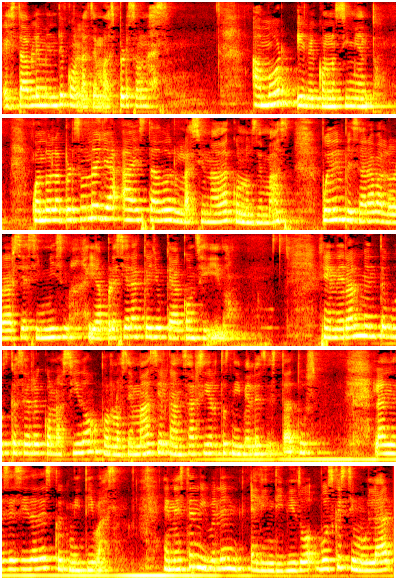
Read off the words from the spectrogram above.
establemente con las demás personas. Amor y reconocimiento. Cuando la persona ya ha estado relacionada con los demás, puede empezar a valorarse a sí misma y apreciar aquello que ha conseguido. Generalmente busca ser reconocido por los demás y alcanzar ciertos niveles de estatus. Las necesidades cognitivas. En este nivel el individuo busca estimular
